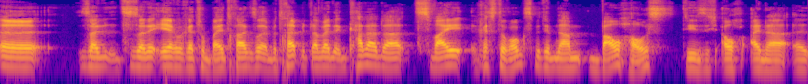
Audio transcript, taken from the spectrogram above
äh, sein, zu seiner Ehrenrettung beitragen soll. Er betreibt mittlerweile in Kanada zwei Restaurants mit dem Namen Bauhaus, die sich auch einer, äh,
